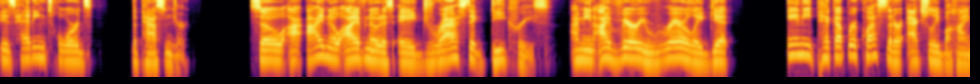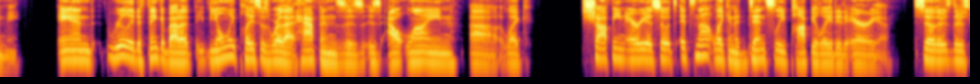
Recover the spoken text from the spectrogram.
is heading towards the passenger. So I, I know I've noticed a drastic decrease. I mean, I very rarely get any pickup requests that are actually behind me. And really, to think about it, the only places where that happens is is outlying, uh, like shopping areas. So it's it's not like in a densely populated area. So there's there's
